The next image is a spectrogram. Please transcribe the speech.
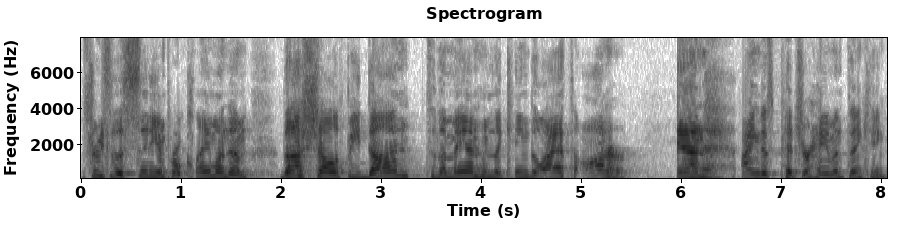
streets of the city, and proclaim unto him, Thus shall it be done to the man whom the king delighteth to honor. And I can just picture Haman thinking,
